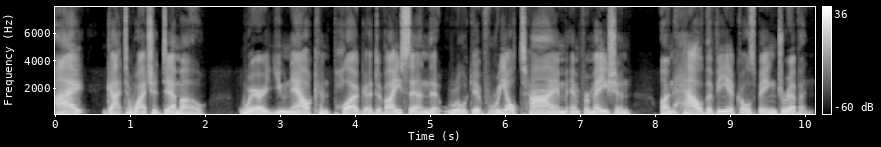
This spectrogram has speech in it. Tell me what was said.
I got to watch a demo where you now can plug a device in that will give real-time information on how the vehicle's being driven.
